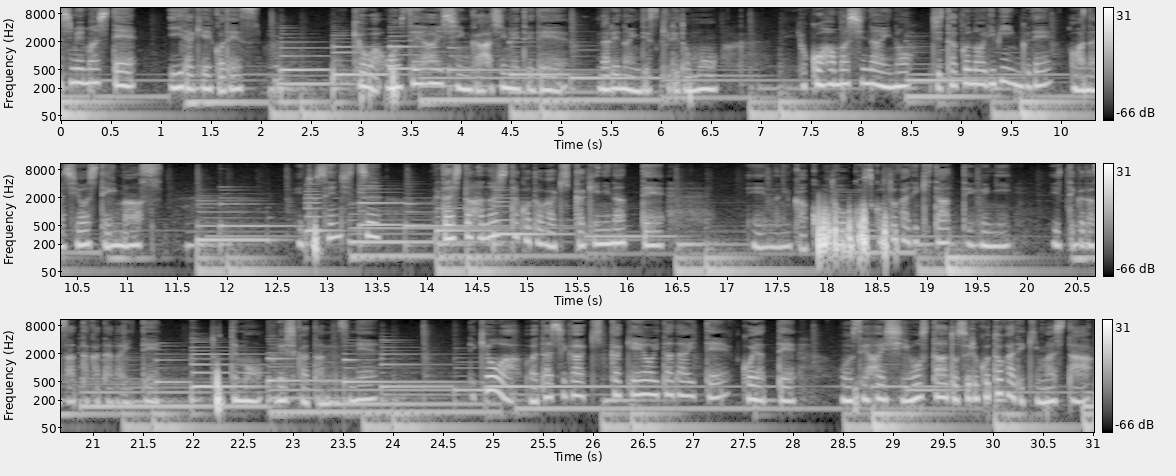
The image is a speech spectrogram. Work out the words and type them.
はじめまして飯田恵子です。今日は音声配信が初めてで慣れないんですけれども横浜市内の自宅のリビングでお話をしています。えっと先日私と話したことがきっかけになって、えー、何か行動を起こすことができたっていうふうに言ってくださった方がいてとっても嬉しかったんですね。で今日は私がきっかけをいただいてこうやって音声配信をスタートすることができました。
